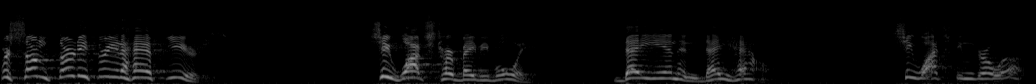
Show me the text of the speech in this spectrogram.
For some 33 and a half years, she watched her baby boy day in and day out. She watched him grow up.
